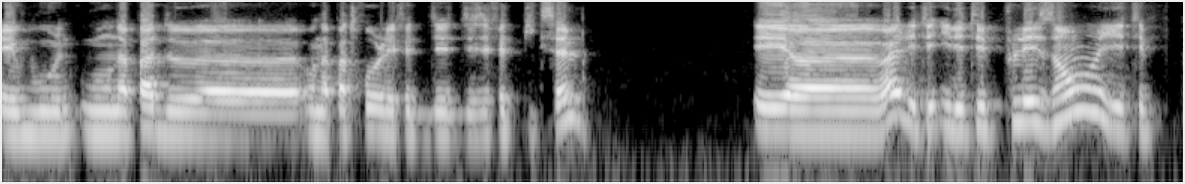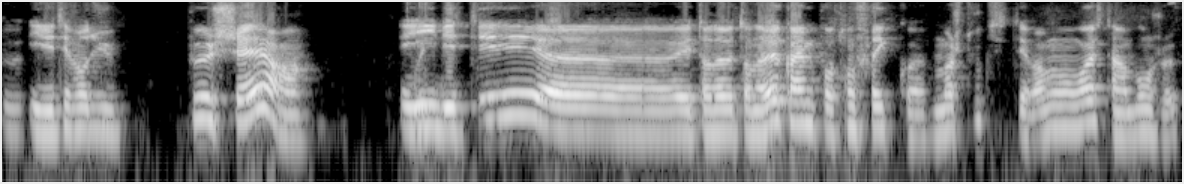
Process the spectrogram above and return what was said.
et où, où on n'a pas de on n'a pas trop l'effet de- des, des effets de pixels. Et ouais, il était il était plaisant, il était il était vendu peu cher et Oui. il était euh, et t'en avais, t'en avais quand même pour ton fric quoi. Moi je trouve que c'était vraiment ouais, c'était un bon jeu.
